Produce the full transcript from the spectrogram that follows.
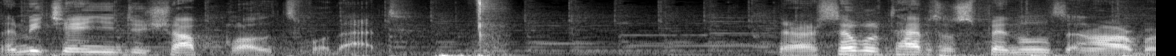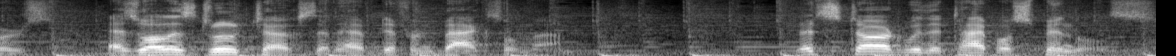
Let me change into shop clothes for that. There are several types of spindles and arbors, as well as drill chucks that have different backs on them. Let's start with the type of spindles.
